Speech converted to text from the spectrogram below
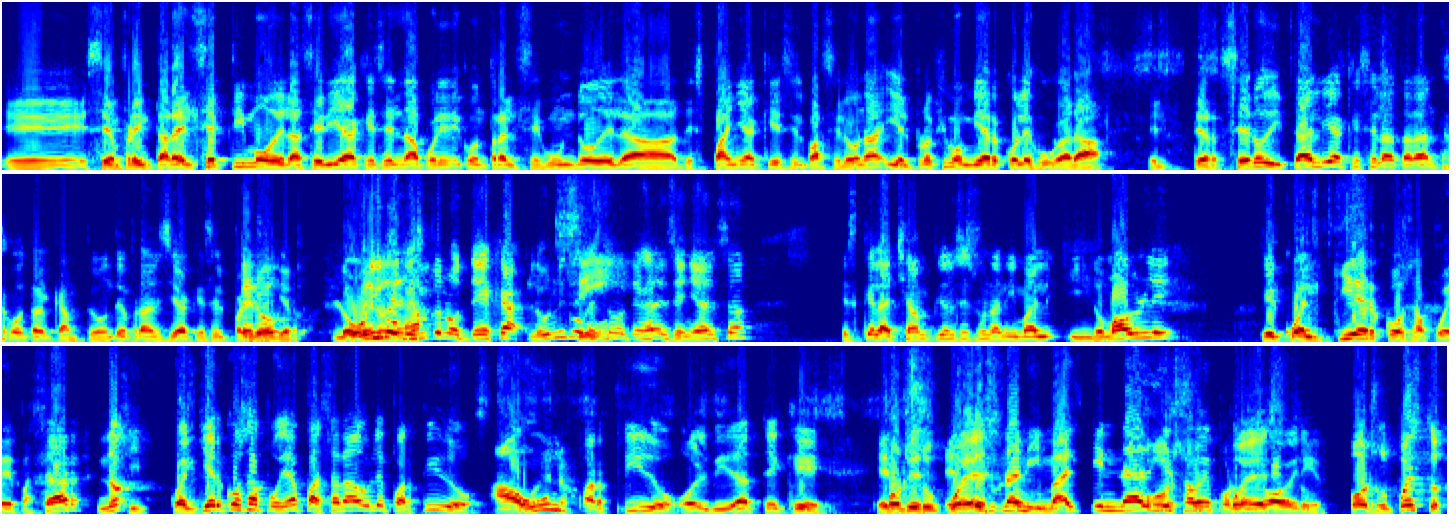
Eh, se enfrentará el séptimo de la Serie A, que es el Napoli, contra el segundo de, la, de España, que es el Barcelona. Y el próximo miércoles jugará el tercero de Italia, que es el Atalanta, contra el campeón de Francia, que es el Paris Lo único, que esto nos deja, lo único que esto nos deja de enseñanza es que la Champions es un animal indomable que cualquier cosa puede pasar. No. Si cualquier cosa podía pasar a doble partido, a un partido, olvídate que esto, es, un animal que nadie sabe por dónde va a venir. Por supuesto.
